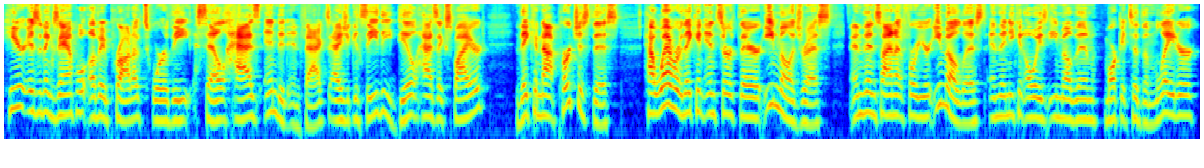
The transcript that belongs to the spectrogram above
Here is an example of a product where the sale has ended. In fact, as you can see, the deal has expired. They cannot purchase this. However, they can insert their email address and then sign up for your email list. And then you can always email them, mark it to them later,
